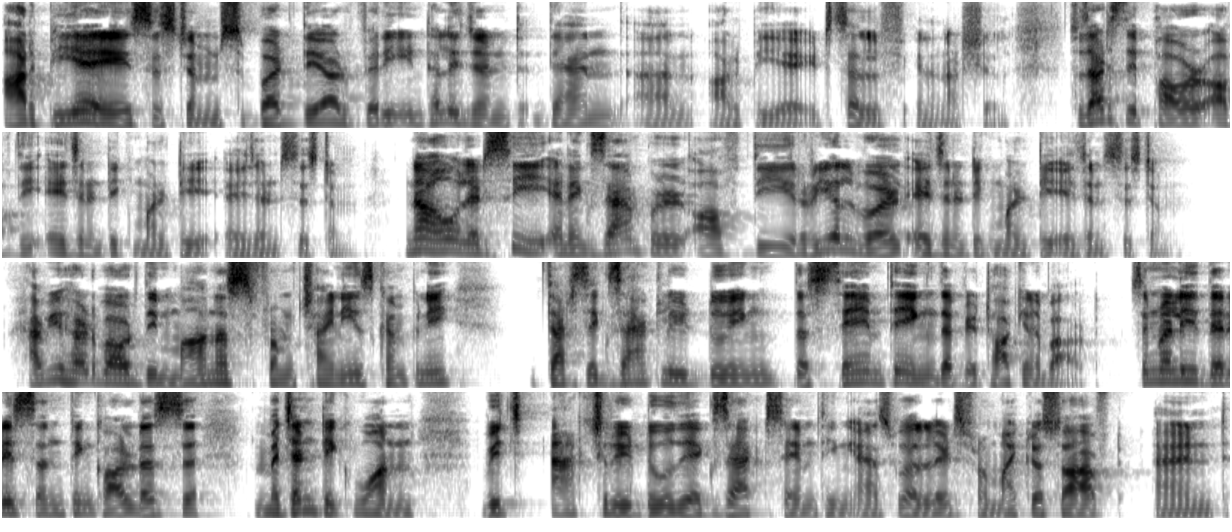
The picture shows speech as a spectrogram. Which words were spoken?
RPA systems, but they are very intelligent than an RPA itself in a nutshell. So that's the power of the agentic multi-agent system. Now let's see an example of the real world agentic multi-agent system. Have you heard about the Manus from Chinese company? That's exactly doing the same thing that we're talking about. Similarly, there is something called as Magentic One, which actually do the exact same thing as well. It's from Microsoft and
